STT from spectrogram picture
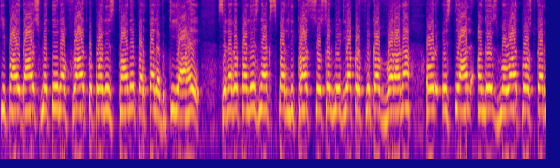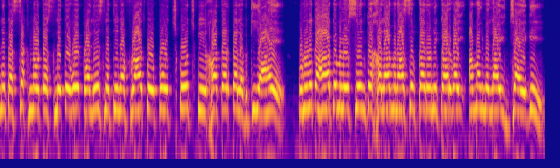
کی پائیداش میں تین افراد کو پولیس تھانے پر طلب کیا ہے۔ سری نگر پولیس نے ایکس پر لکھا، سوشل میڈیا پر فرقہ ورانہ اور اشتعال انگیز مواد پوسٹ کرنے کا سخت نوٹس لیتے ہوئے پولیس نے تین افراد کو پوچھ کوچ کی خاطر طلب کیا ہے۔ انہوں نے کہا کہ ملوثین کے خلاف مناسب قانونی کاروائی عمل میں لائی جائے گی۔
